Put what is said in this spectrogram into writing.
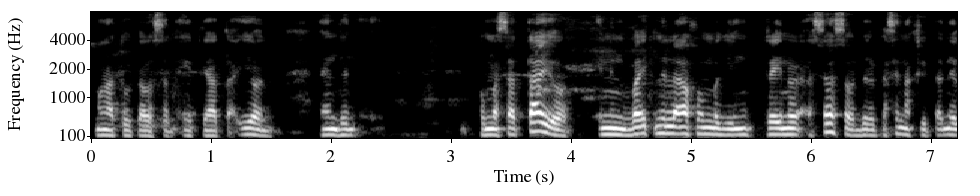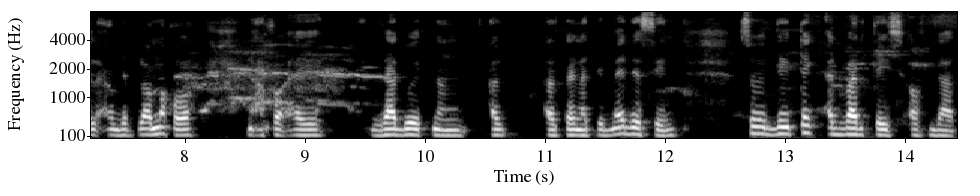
Mga 2008 yata yon And then, pumasa tayo. In-invite nila ako maging trainer assessor dahil kasi nakita nila ang diploma ko na ako ay graduate ng alternative medicine. So, they take advantage of that.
